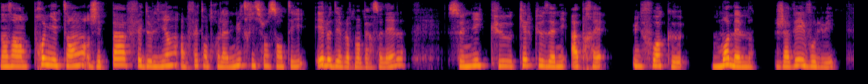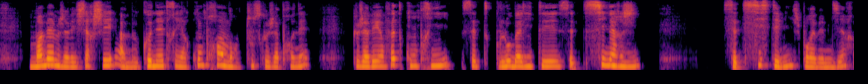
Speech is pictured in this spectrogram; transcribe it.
Dans un premier temps, j'ai pas fait de lien en fait entre la nutrition santé et le développement personnel. Ce n'est que quelques années après, une fois que moi-même j'avais évolué, moi-même j'avais cherché à me connaître et à comprendre tout ce que j'apprenais, que j'avais en fait compris cette globalité, cette synergie, cette systémie, je pourrais même dire,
